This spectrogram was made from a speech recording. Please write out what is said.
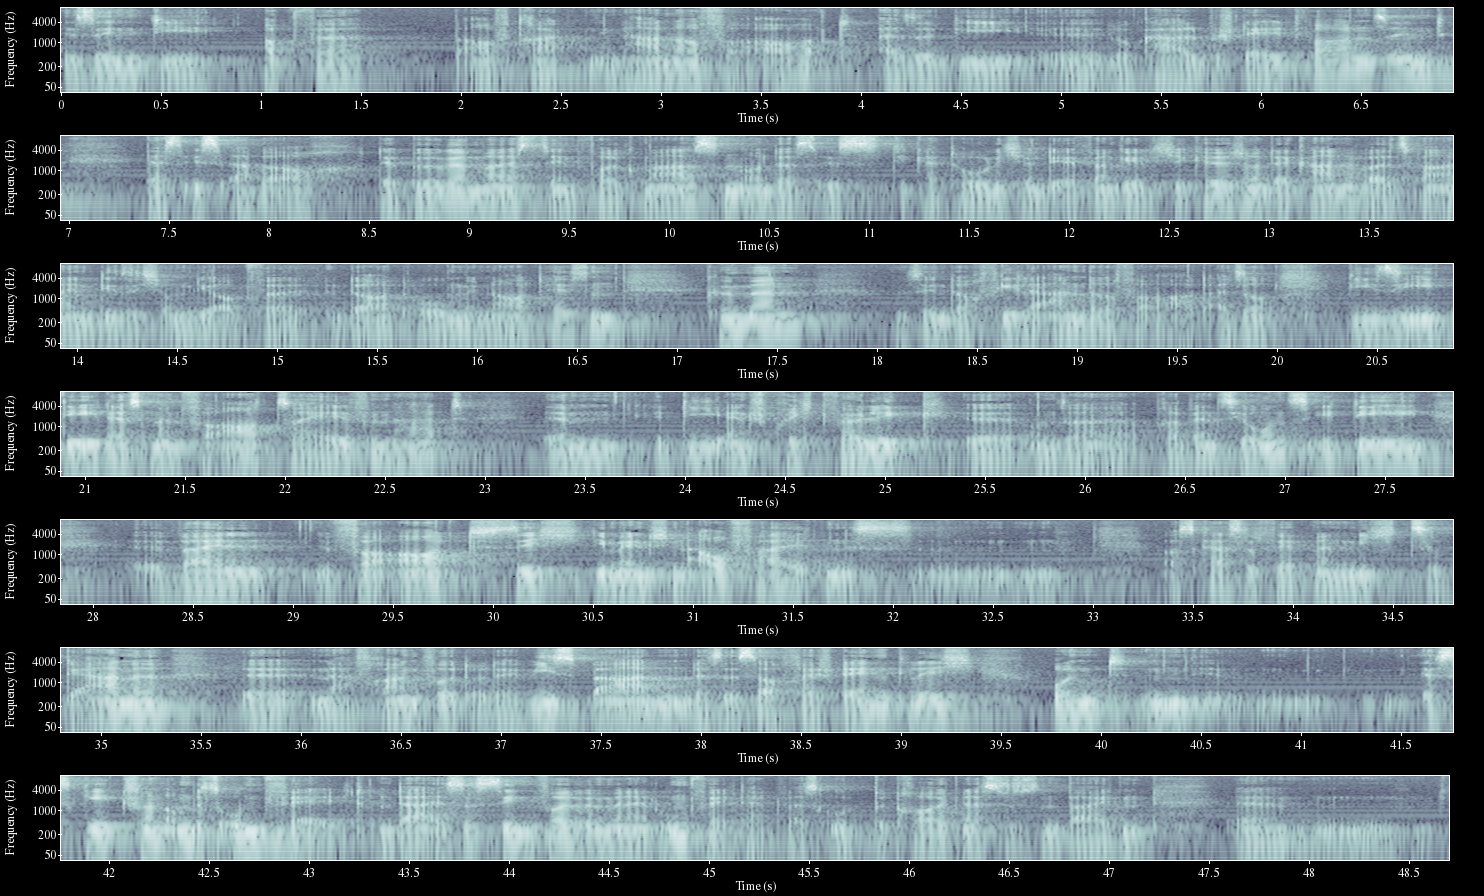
sind die Opfer Beauftragten in Hanau vor Ort, also die äh, lokal bestellt worden sind. Das ist aber auch der Bürgermeister in Volkmaßen und das ist die katholische und die evangelische Kirche und der Karnevalsverein, die sich um die Opfer dort oben in Nordhessen kümmern. Es sind auch viele andere vor Ort. Also diese Idee, dass man vor Ort zu helfen hat, ähm, die entspricht völlig äh, unserer Präventionsidee weil vor Ort sich die Menschen aufhalten. Es, aus Kassel fährt man nicht so gerne äh, nach Frankfurt oder Wiesbaden, das ist auch verständlich. Und äh, es geht schon um das Umfeld. Und da ist es sinnvoll, wenn man ein Umfeld hat, was gut betreut. Das ist in beiden äh,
